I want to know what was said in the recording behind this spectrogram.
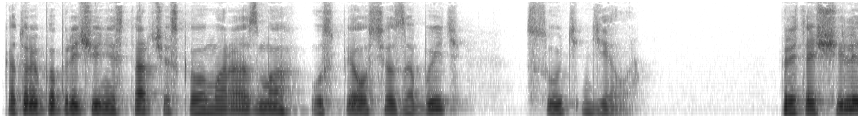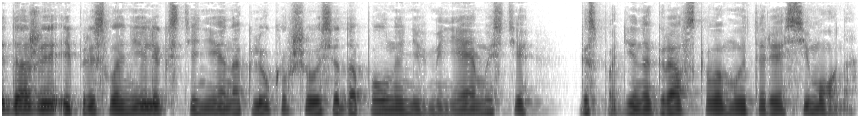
который по причине старческого маразма успел все забыть, суть дела. Притащили даже и прислонили к стене наклюкавшегося до полной невменяемости господина графского мытаря Симона.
